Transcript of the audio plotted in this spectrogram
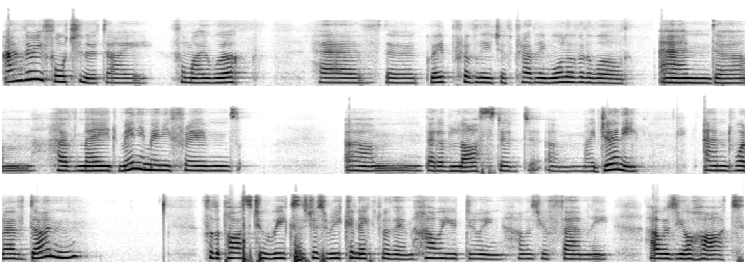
I'm very fortunate. I, for my work, have the great privilege of traveling all over the world and um, have made many, many friends um, that have lasted um, my journey. And what I've done for the past two weeks is just reconnect with them. How are you doing? How is your family? How is your heart?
